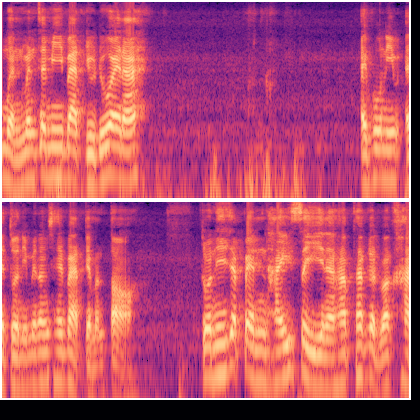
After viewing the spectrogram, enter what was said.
เหมือนมันจะมีแบตอยู่ด้วยนะ ไอพวกนี้ ไอตัวนี้ไม่ต้องใช้แบตเดี๋ยวมันต่อ ตัวนี้จะเป็น Type C นะครับ ถ้าเกิดว่าใคร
